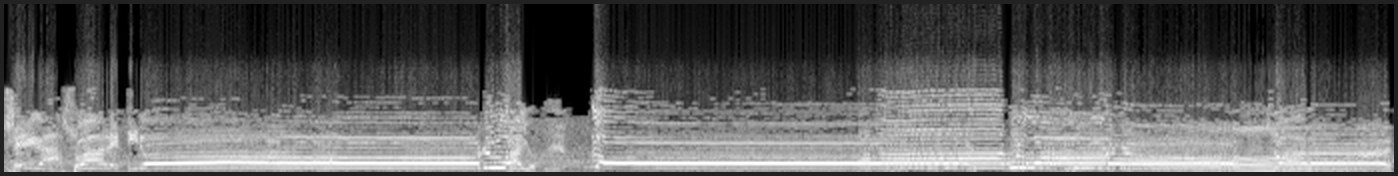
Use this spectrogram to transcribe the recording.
Llega, Suárez, tiró. Uruguayo. ¡Gol! ¡Uruguayo! Suárez.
